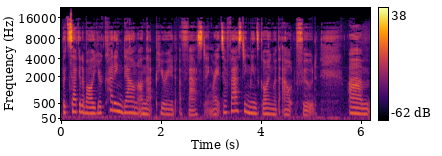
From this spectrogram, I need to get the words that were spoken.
But second of all, you're cutting down on that period of fasting, right? So fasting means going without food. Um,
